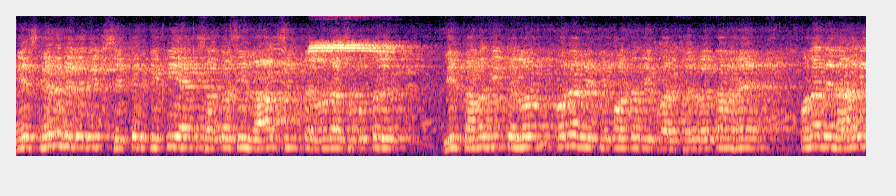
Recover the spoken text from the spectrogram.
ਇਸ ਖੇਡ ਮੇਲੇ ਦੇ ਵਿੱਚ ਸ਼ਿਰਕਤ ਕੀਤੀ ਹੈ ਸਰਦਾਰ ਸਿੰਘ ਲਾਲ ਸਿੰਘ ਢਿੱਲੋਂ ਦਾ ਸੁਪੁੱਤਰ ਵੀਰ ਕਮਲਜੀਤ ਢਿੱਲੋਂ। ਉਹਨਾਂ ਦੇ ਇੱਥੇ ਪਹੁੰਚਣ ਤੇ ਇੱਕ ਵਾਰ ਫਿਰ ਵੈਲਕਮ ਹੈ। ਉਹਨਾਂ ਦੇ ਨਾਲ ਹੀ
